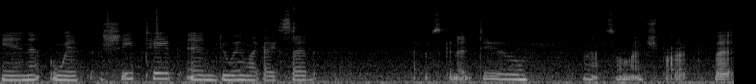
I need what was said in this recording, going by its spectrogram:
in with Shape Tape and doing, like I said, I was gonna do not so much product, but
